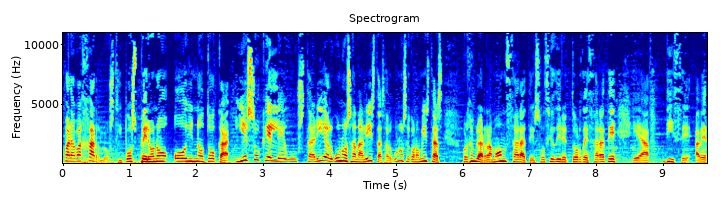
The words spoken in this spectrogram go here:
para bajar los tipos, pero no, hoy no toca. Y eso que le gustaría a algunos analistas, a algunos economistas, por ejemplo, a Ramón Zárate, socio director de Zárate EAF, dice, a ver,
